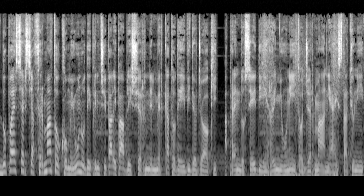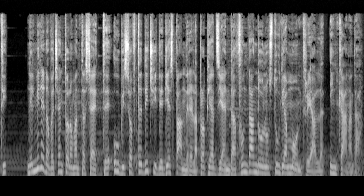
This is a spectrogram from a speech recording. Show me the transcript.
Dopo essersi affermato come uno dei principali publisher nel mercato dei videogiochi, aprendo sedi in Regno Unito, Germania e Stati Uniti, nel 1997 Ubisoft decide di espandere la propria azienda fondando uno studio a Montreal, in Canada.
